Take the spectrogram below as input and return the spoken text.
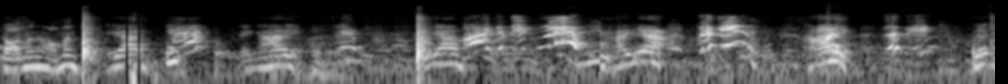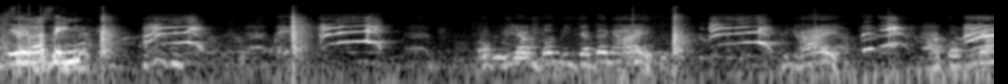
สอนมันหอมมันเยี่ยมเป็นไงเยี่ยมใครเนี่ยใครเสือสิงเสือสิงตบเยี่ยมเสือสิงจับได้ไงมีใครเอาตบเยี่ยม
